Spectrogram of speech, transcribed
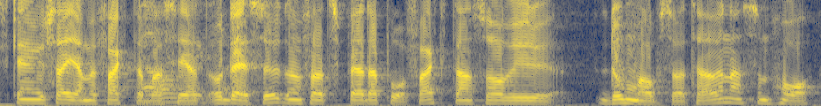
ska jag ju säga med faktabaserat. exakt. och dessutom för att späda på faktan så har vi ju domarobservatörerna som har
